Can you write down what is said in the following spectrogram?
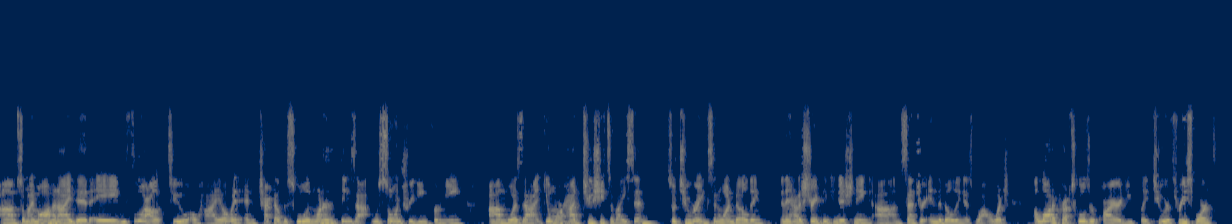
um, so my mom and I did a, we flew out to Ohio and, and, checked out the school. And one of the things that was so intriguing for me um, was that Gilmour had two sheets of ice in, so two rinks in one building, and they had a strength and conditioning um, center in the building as well, which a lot of prep schools required you play two or three sports.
